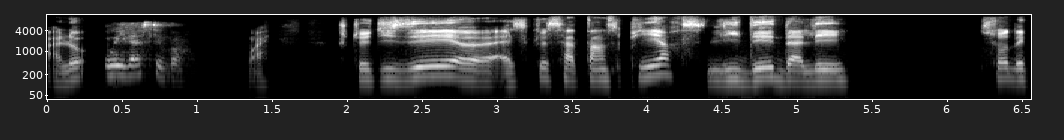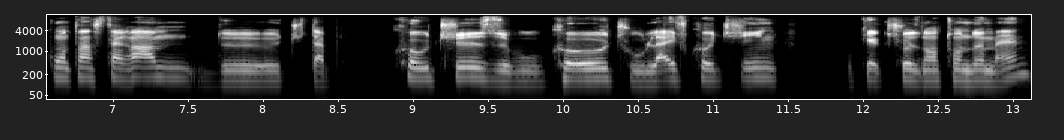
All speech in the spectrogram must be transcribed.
Allô? Oui, là, c'est bon. Ouais. Je te disais, heu, est-ce que ça t'inspire l'idée d'aller sur des comptes Instagram de tu tapes coaches ou coach ou life coaching ou quelque chose dans ton domaine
